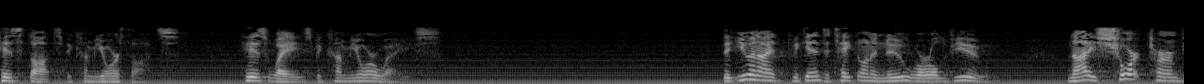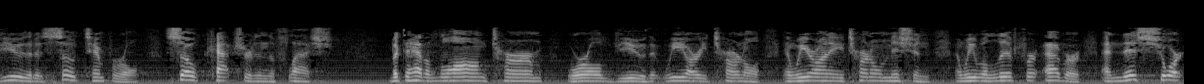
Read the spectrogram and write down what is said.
his thoughts become your thoughts, his ways become your ways. That you and I begin to take on a new worldview. Not a short term view that is so temporal so captured in the flesh, but to have a long term worldview that we are eternal and we are on an eternal mission and we will live forever. And this short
